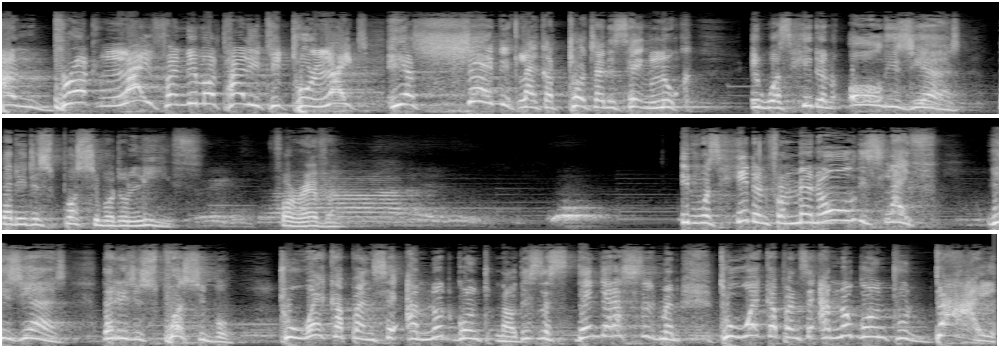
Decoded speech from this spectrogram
and brought life and immortality to light. He has shed it like a torch and is saying, Look, it was hidden all these years that it is possible to live forever. It was hidden from men all this life, these years, that it is possible to wake up and say, I'm not going to. Now, this is a dangerous statement to wake up and say, I'm not going to die.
